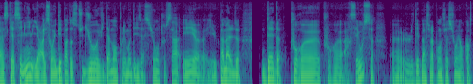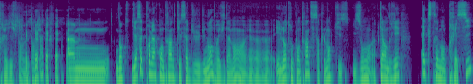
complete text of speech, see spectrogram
ce qui est assez minime. Et Alors, ils sont aidés par d'autres studios, évidemment, pour les modélisations, tout ça. Et euh, il y a eu pas mal de d'aide pour, euh, pour euh, Arceus. Euh, le débat sur la prononciation est encore très vif dans le, dans le chat. Euh, donc il y a cette première contrainte qui est celle du, du nombre évidemment, et l'autre contrainte c'est simplement qu'ils ils ont un calendrier extrêmement précis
